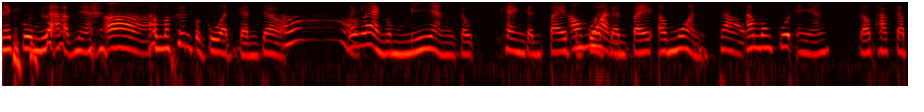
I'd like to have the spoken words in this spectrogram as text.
ในกลุ่มลาบเนี่ยอ่าเอามาขึ้นประกวดกันเจ้า อ๋อ แรกๆก็มีอย่างกับแข่งกันไปปเอาระกวดม่วนกันไปเอาม่วน เจ้า เอามงกุฎอะไรยังก็เอาพักกับ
